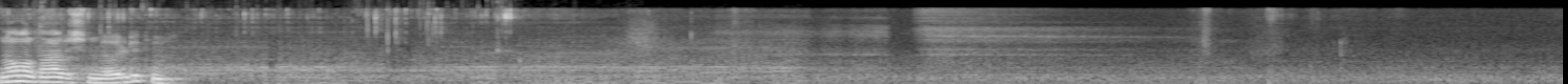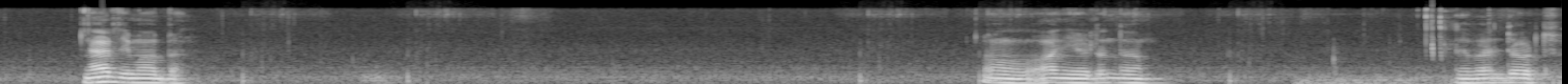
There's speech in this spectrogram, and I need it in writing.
Ne oldu abi şimdi öldük mü? Neredeyim abi ben? Allah aynı yerden devam. Level 4.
